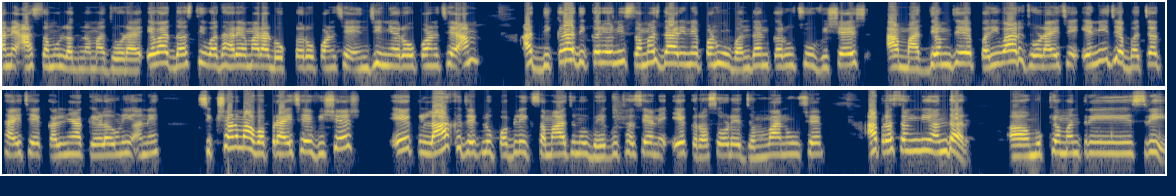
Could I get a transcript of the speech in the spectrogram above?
અને આ સમૂહ લગ્નમાં જોડાય. એવા દસથી વધારે અમારા ડોક્ટરો પણ છે, એન્જિનિયરો પણ છે. આમ આ દીકરા દીકરીઓની સમજદારીને પણ હું વંદન કરું છું. વિશેષ આ માધ્યમ જે પરિવાર જોડાય છે, એની જે બચત થાય છે કલ્યાણ કેળવણી અને શિક્ષણમાં વપરાય છે. વિશેષ એક લાખ જેટલું પબ્લિક સમાજનું ભેગું થશે અને એક રસોડે જમવાનું છે. આ પ્રસંગની અંદર મુખ્યમંત્રી શ્રી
